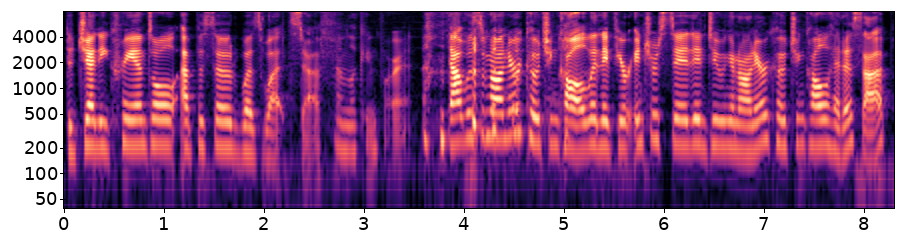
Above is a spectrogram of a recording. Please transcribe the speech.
The Jenny Crandall episode was what, Steph? I'm looking for it. That was an on air coaching call. And if you're interested in doing an on air coaching call, hit us up.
